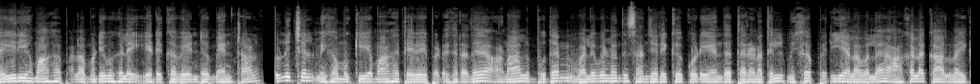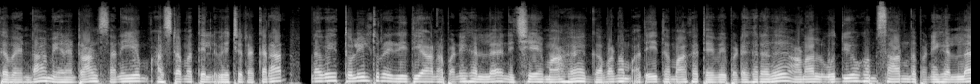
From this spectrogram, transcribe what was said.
தைரியமாக பல முடிவுகளை எடுக்க வேண்டும் என்றால் துணிச்சல் மிக முக்கியமாக தேவைப்படுகிறது. ஆனால் புதன் வலுவிழந்து சஞ்சரிக்கக்கூடிய இந்த தருணத்தில் மிகப்பெரிய அளவில் அகலக்கால் வைக்க வேண்டாம். ஏனென்றால் சனியும் அஷ்டமத்தில் வீற்றிருக்கிறார். எனவே தொழில்துறை ரீதியான பணிகளில் நிச்சயமாக கவனம் அதீதமாக தேவைப்படுகிறது. ஆனால் உத்தியோகம் சார்ந்த பணிகளில்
